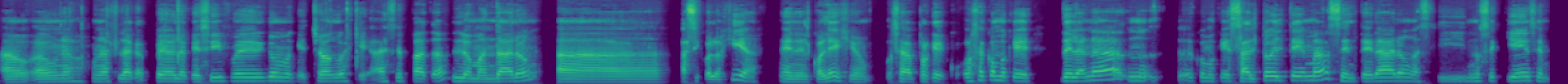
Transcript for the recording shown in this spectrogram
a, a una, una flaca. Pero lo que sí fue como que chongo es que a ese pata lo mandaron a, a psicología en el colegio. O sea, porque, o sea, como que de la nada, no- como que saltó el tema, se enteraron así, no sé quién, se,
